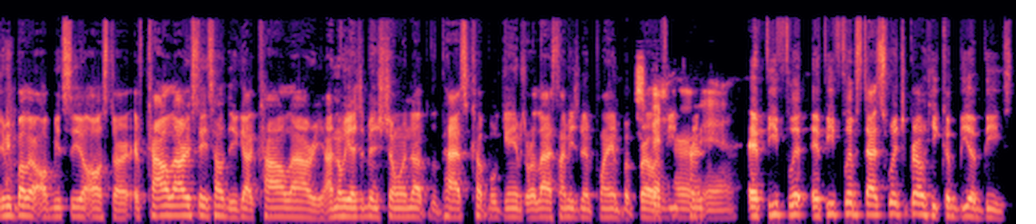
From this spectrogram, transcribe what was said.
Jimmy Butler, obviously an all-star. If Kyle Lowry stays healthy, you got Kyle Lowry. I know he hasn't been showing up the past couple games or last time he's been playing, but bro, if he, hurt, turns- yeah. if he flip if he flips that switch, bro, he could be a beast.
